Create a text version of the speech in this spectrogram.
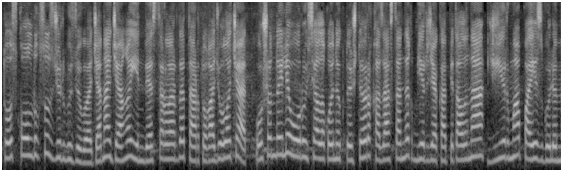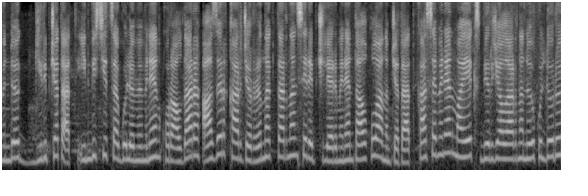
тоскоолдуксуз жүргүзүүгө жана жаңы инвесторлорду тартууга жол ачат. Ошондой эле орусиялык өнөктөштөр казакстандык биржа капиталына жыйырма пайыз көлөмүндө кирип жатат. Инвестиция көлөмү менен куралдар азыр каржы рыноктарынын серепчилери менен талкууланып жатат. Кассе менен маэкс биржа өкүлдөрү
